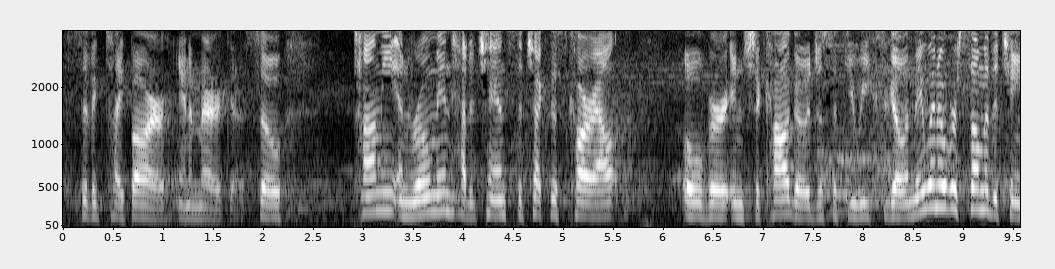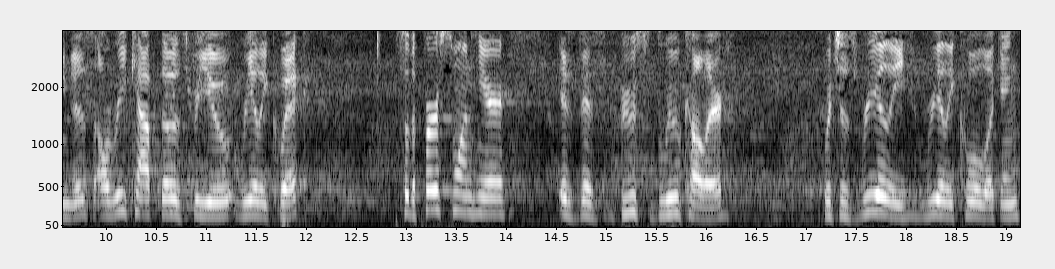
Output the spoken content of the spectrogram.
Civic Type R in America. So Tommy and Roman had a chance to check this car out over in Chicago just a few weeks ago, and they went over some of the changes. I'll recap those for you really quick. So the first one here is this boost blue color, which is really, really cool looking.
